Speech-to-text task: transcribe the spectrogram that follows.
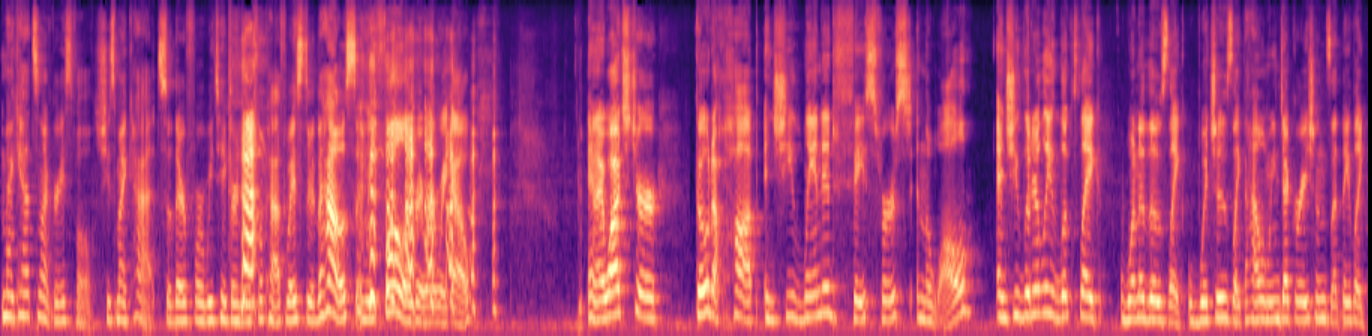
my cat's not graceful. She's my cat. So therefore we take our natural pathways through the house and we fall everywhere we go. And I watched her go to hop and she landed face first in the wall and she literally looked like one of those like witches like the halloween decorations that they like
